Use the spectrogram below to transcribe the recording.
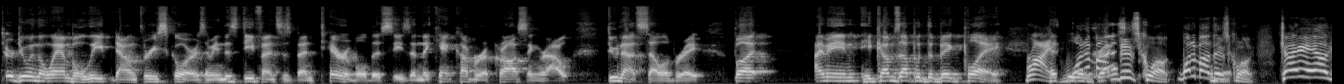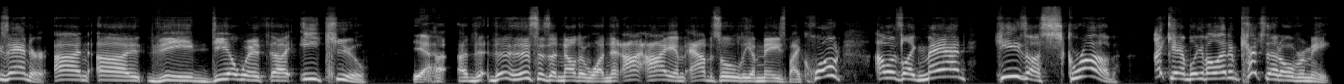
they're doing the Lambeau leap down three scores. I mean, this defense has been terrible this season. They can't cover a crossing route. Do not celebrate. But I mean, he comes up with the big play. Right. Has What about regressed? this quote? What about this quote? Jaire Alexander on uh, the deal with uh, EQ. Yeah. Uh, th- th- this is another one that I, I am absolutely amazed by. Quote, I was like, man, he's a scrub. I can't believe I let him catch that over me.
